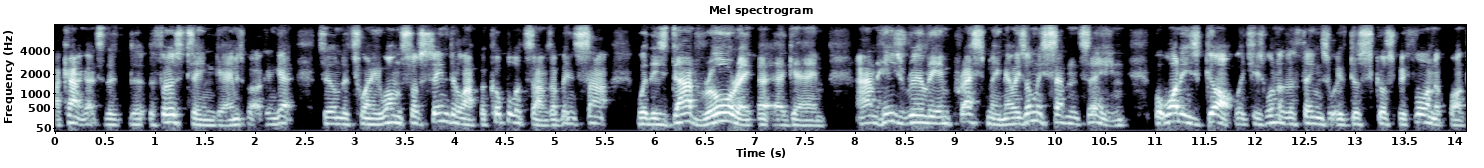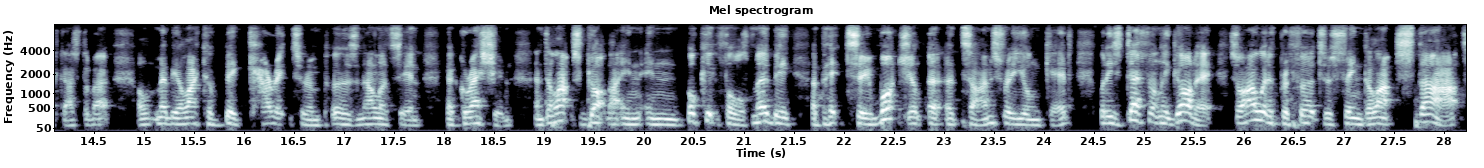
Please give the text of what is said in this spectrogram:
I can't get to the, the, the first team games, but I can get to the under 21. So I've seen Delap a couple of times. I've been sat with his dad Rory at a game, and he's really impressed me. Now he's only 17, but what he's got, which is one of the things that we've discussed before on the podcast about maybe a lack of big character and personality and aggression, and Delap's got that in in bucketfuls, maybe a bit too too much at, at, times for a young kid, but he's definitely got it. So I would have preferred to have seen Delap start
